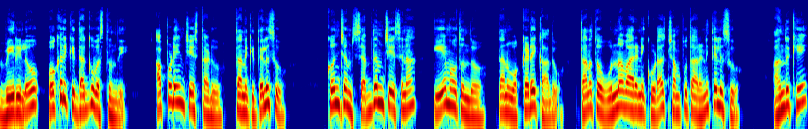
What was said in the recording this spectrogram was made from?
వీరిలో ఒకరికి దగ్గు వస్తుంది. అప్పుడేం చేస్తాడు? తనకి తెలుసు. కొంచెం శబ్దం చేసినా ఏమవుతుందో తను ఒక్కడే కాదు తనతో ఉన్నవారిని కూడా చంపుతారని తెలుసు. అందుకే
